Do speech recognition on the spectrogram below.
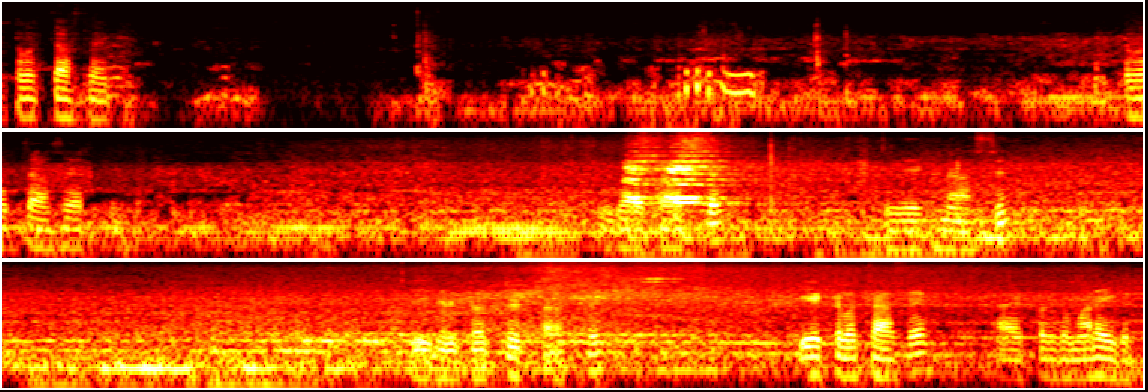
একটা বাচ্চা আছে বাচ্চা আছে আর আছে এখানে আছে এখানে একটা আছে এই একটা বাচ্চা আছে আর একটা তো মারাই গেল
